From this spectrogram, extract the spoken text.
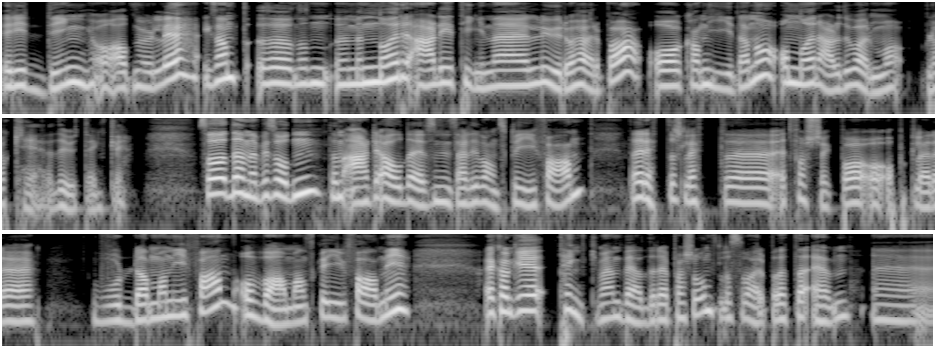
rydding og alt mulig. ikke sant? Men når er de tingene lure å høre på og kan gi deg noe, og når er det du bare må blokkere det ut, egentlig. Så denne episoden den er til alle dere som syns det er litt vanskelig å gi faen. Det er rett og slett eh, et forsøk på å oppklare hvordan man gir faen, og hva man skal gi faen i. Jeg kan ikke tenke meg en bedre person til å svare på dette enn eh,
